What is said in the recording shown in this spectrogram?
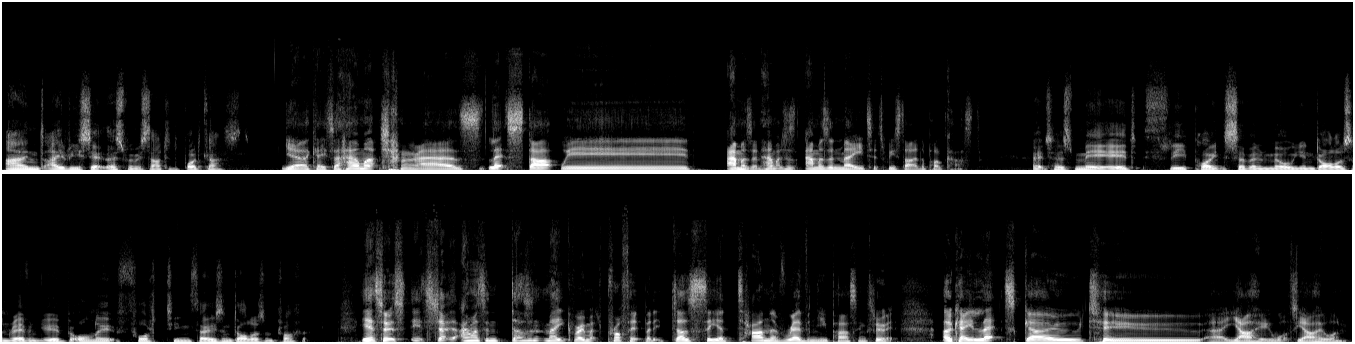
And I reset this when we started the podcast. Yeah, okay. So how much has let's start with Amazon. How much has Amazon made since we started the podcast? It has made three point seven million dollars in revenue, but only fourteen thousand dollars in profit. Yeah, so it's it's Amazon doesn't make very much profit, but it does see a ton of revenue passing through it. Okay, let's go to uh, Yahoo. What's Yahoo on?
